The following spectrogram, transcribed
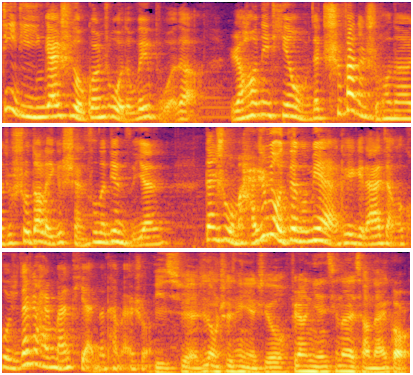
弟弟应该是有关注我的微博的，然后那天我们在吃饭的时候呢，就收到了一个闪送的电子烟，但是我们还是没有见过面，可以给大家讲个后续，但是还是蛮甜的，坦白说。的确，这种事情也只有非常年轻的小奶狗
